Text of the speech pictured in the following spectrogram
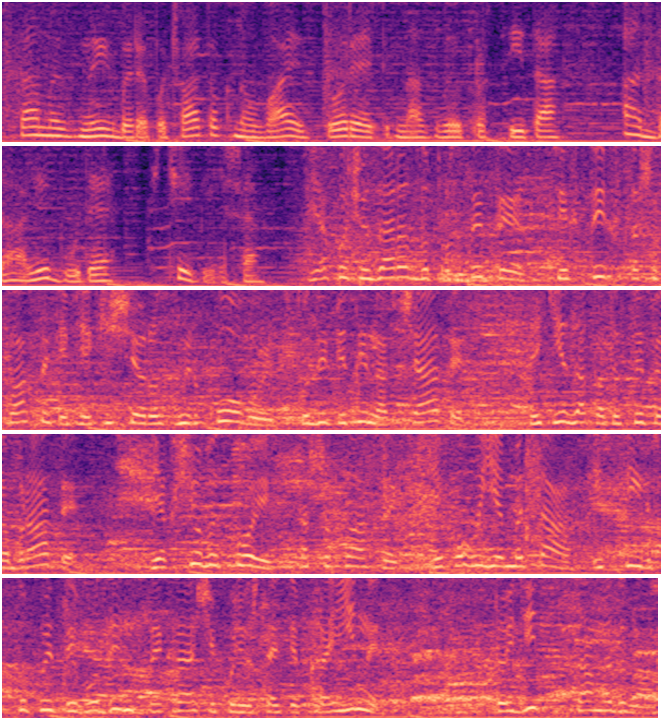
Саме з них бере початок нова історія під назвою Просвіта. А далі буде ще більше. Я хочу зараз запросити всіх тих старшокласників, які ще розмірковують, куди піти навчатись, який заклад освіти обрати. Якщо ви той старшокласник, якого є мета і ціль вступити в один з найкращих університетів країни, то йдіть саме до нас.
